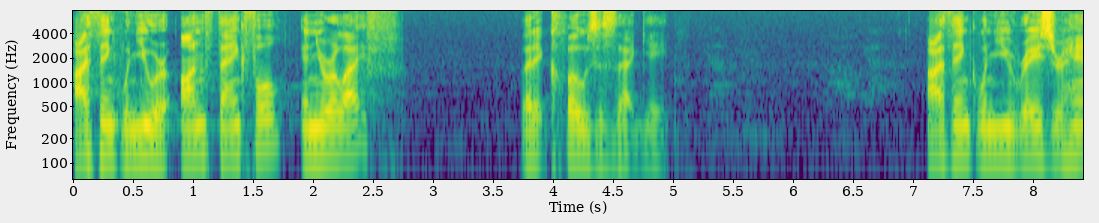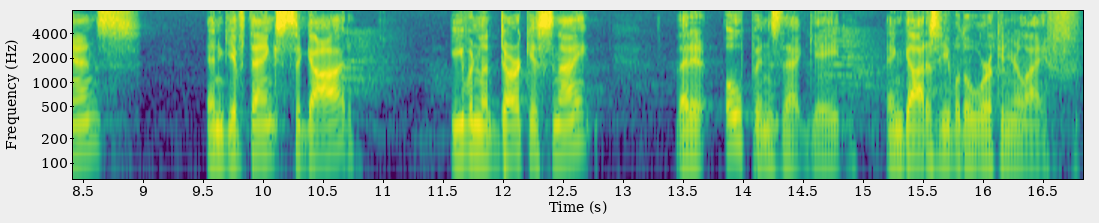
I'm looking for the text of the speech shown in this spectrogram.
I think when you are unthankful in your life, that it closes that gate. I think when you raise your hands and give thanks to God, even in the darkest night, that it opens that gate and God is able to work in your life.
